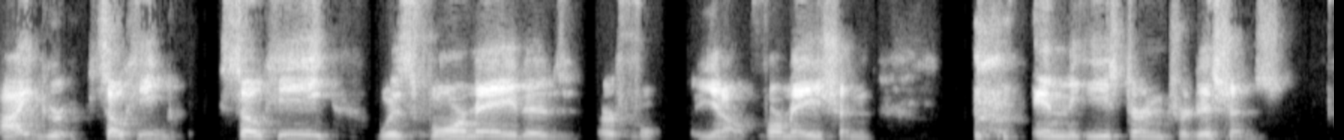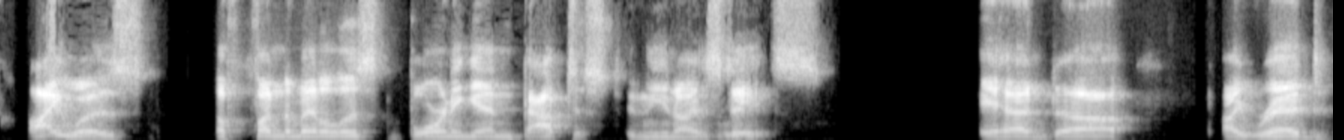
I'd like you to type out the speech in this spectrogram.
I grew so he so he was formated or fo- you know formation in the Eastern traditions. I was a fundamentalist, born again Baptist in the United Mhm. States, and uh, I read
